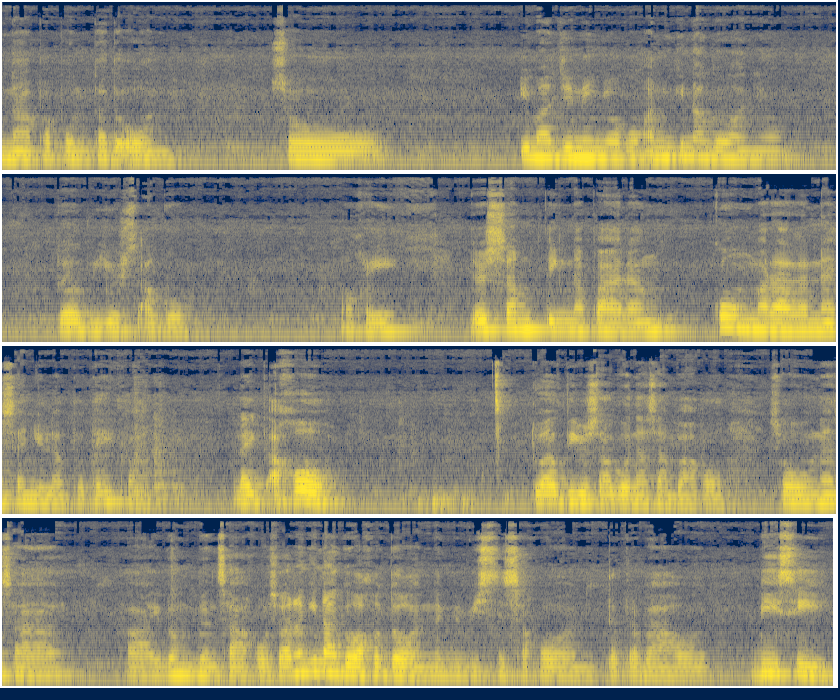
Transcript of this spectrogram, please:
na papunta doon. So, imagine niyo kung anong ginagawa niyo 12 years ago. Okay? There's something na parang kung mararanasan niyo lang to, teka. Like ako, 12 years ago, nasa ba ako? So, nasa ah, ibang bansa ako. So, anong ginagawa ko doon? Nagbi-business ako, nagtatrabaho, busy.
